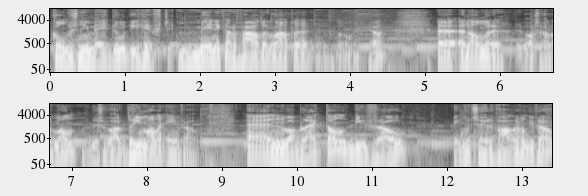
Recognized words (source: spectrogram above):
kon dus niet meedoen. Die heeft, meen ik, haar vader laten komen. Ja. een andere was wel een man, dus we waren drie mannen, één vrouw. En wat blijkt dan? Die vrouw, ik moet zeggen de vader van die vrouw,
